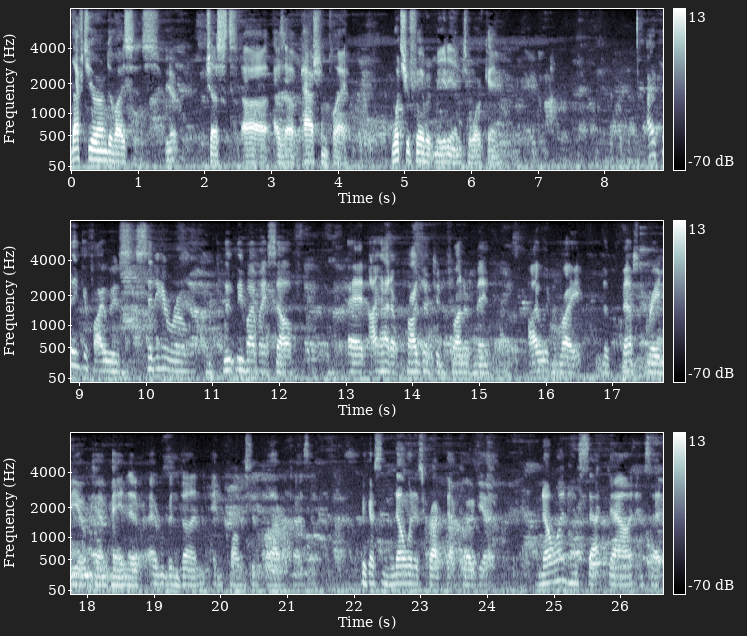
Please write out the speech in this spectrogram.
left to your own devices, yep. just uh, as a passion play, what's your favorite medium to work in? I think if I was sitting in a room completely by myself and I had a project in front of me, I would write the best radio campaign that have ever been done in pharmaceutical advertising because no one has cracked that code yet. No one has sat down and said,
